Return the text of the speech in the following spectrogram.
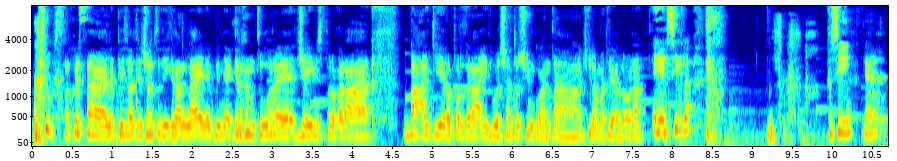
Giusto, questo è l'episodio 100 di Grand Line, quindi è Grand Tour e James proverà buggy e lo porterà ai 250 km all'ora. E sigla. Così? Eh?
